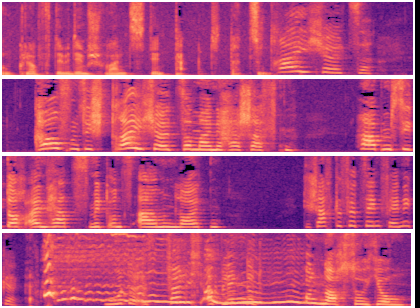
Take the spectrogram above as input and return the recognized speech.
und klopfte mit dem Schwanz den Takt dazu. Streichhölzer! Kaufen Sie Streichhölzer, meine Herrschaften! Haben Sie doch ein Herz mit uns armen Leuten. Die Schachtel für zehn Pfennige. Mutter ist völlig erblindet und noch so jung.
